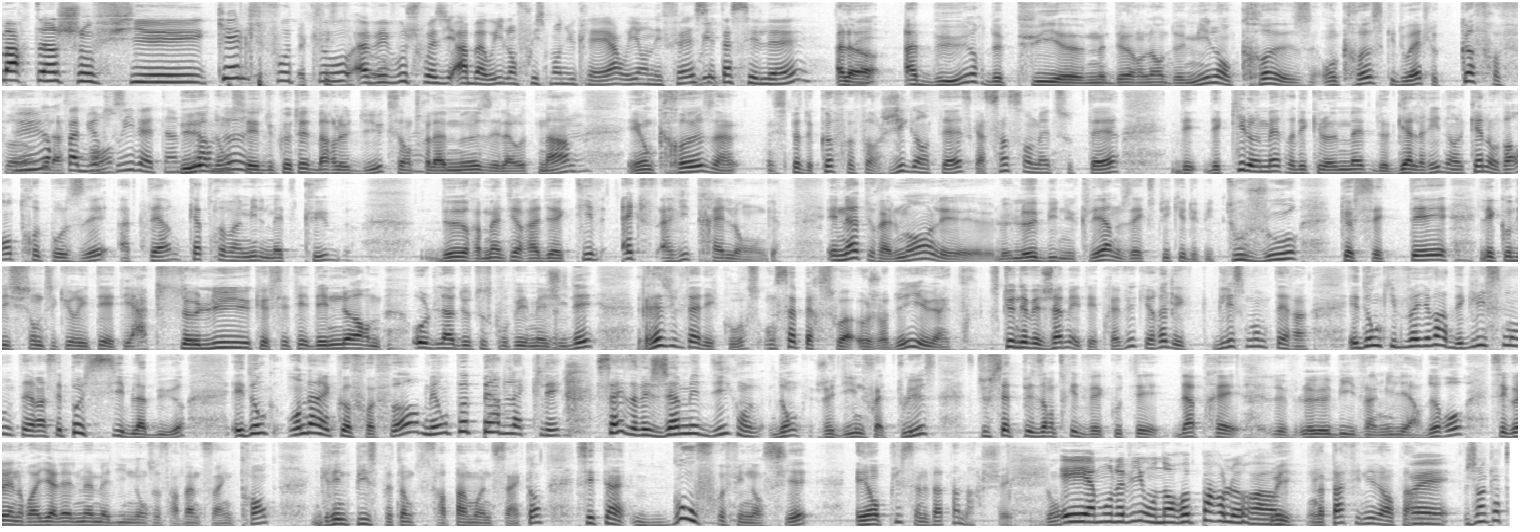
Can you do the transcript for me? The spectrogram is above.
Martin Chauffier, quelle photo avez-vous choisi Ah bah oui, l'enfouissement nucléaire, oui en effet, c'est assez laid. Alors, à Bure, depuis euh, de l'an 2000, on creuse. On creuse ce qui doit être le coffre-fort de Bure, la pas France. Bure-Suivette, hein, Bure, donc Bure-Meuse. c'est du côté de Bar-le-Duc, c'est entre la Meuse et la Haute-Marne. Et on creuse un- une espèce de coffre-fort gigantesque à 500 mètres sous terre, des, des kilomètres et des kilomètres de galeries dans lesquelles on va entreposer à terme 80 000 mètres cubes de matière radioactive ex à vie très longue. Et naturellement, les- le lobby nucléaire nous a expliqué depuis toujours que c'était les conditions de sécurité étaient absolues, que c'était des normes au-delà de tout ce qu'on peut imaginer. Résultat des courses, on s'aperçoit aujourd'hui, ce qui n'avait jamais été prévu, qu'il y aurait des glissements de terrain. Et donc, il va y avoir des glissements de terrain. C'est possible à Bure. Et donc, on a un coffre-fort, mais on peut perdre la clé. Ça, ils n'avaient jamais dit. Donc, je dis une fois de plus, toute cette plaisanterie devait coûter, d'après le, le lobby, 20 milliards d'euros. Ségolène Royal elle-même a dit non, ce sera 25-30. Greenpeace prétend que ce ne sera pas moins de 50. C'est un gouffre financier. Et en plus, ça ne va pas marcher. Et à mon avis, on en oui, on n'a pas fini d'en parler. Ouais. Jean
